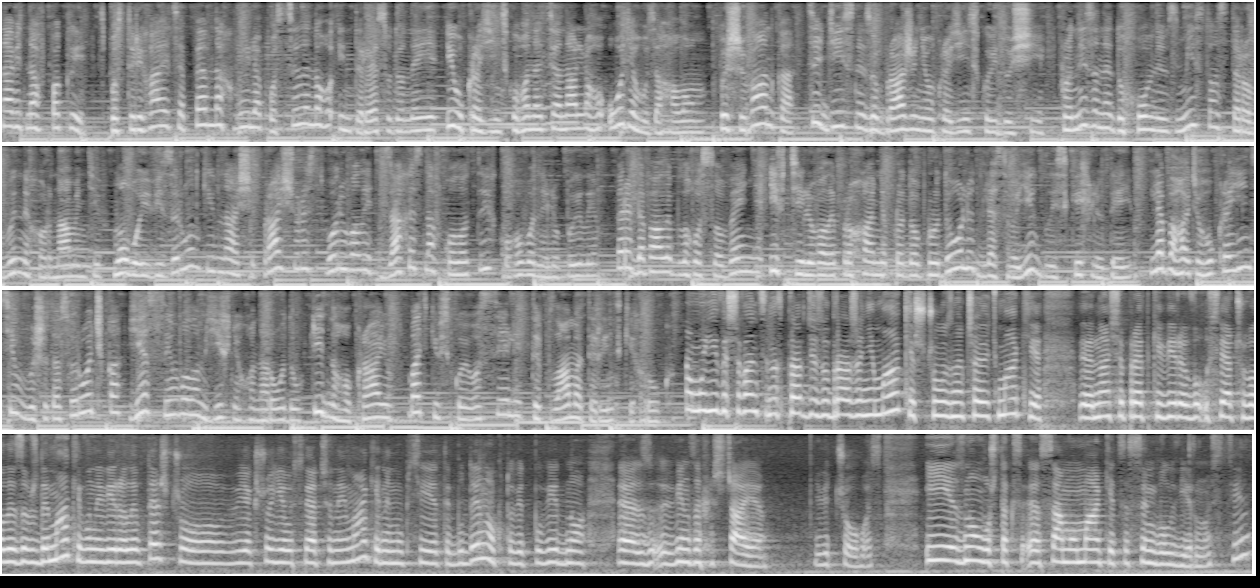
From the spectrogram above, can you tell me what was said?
Навіть навпаки, спостерігається певна хвиля посиленого інтересу до неї і українського національного одягу загалом. Вишиванка це дійсне зображення української душі, пронизане духовним змістом старовинних орнаментів. Мовою візерунків наші пращури створювали захист навколо тих, кого вони любили, передавали благословення і втілювали прохання про добру долю для своїх близьких людей. Для багатьох українців вишита сорочка є символом їхнього народу, рідного краю, батьківщини батьківської оселі, тепла материнських рук. На моїй вишиванці насправді зображені маки, що означають маки. Е, Наші предки вірили, освячували завжди маки. Вони вірили в те, що якщо є освячений мак і ним обсіяти будинок, то відповідно е, він захищає від чогось. І знову ж так е, само маки це символ вірності.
